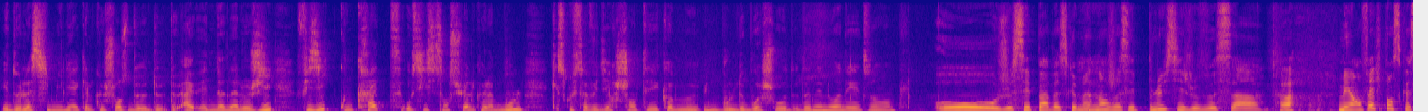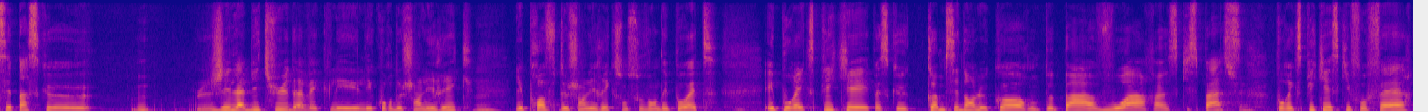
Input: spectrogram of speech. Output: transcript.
et de l'assimiler à quelque chose de, une analogie physique concrète, aussi sensuelle que la boule. Qu'est-ce que ça veut dire chanter comme une boule de bois chaude? Donnez-nous un exemple. Oh, je sais pas parce que maintenant je sais plus si je veux ça. Ah. Mais en fait, je pense que c'est parce que j'ai l'habitude avec les, cours de chant lyrique, mm. les profs de chant lyrique sont souvent des poètes. Et pour expliquer, parce que comme c'est dans le corps, on ne peut pas voir euh, ce qui se passe, pour expliquer ce qu'il faut faire,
